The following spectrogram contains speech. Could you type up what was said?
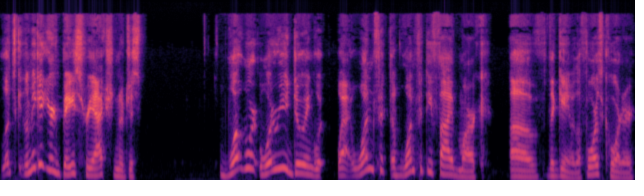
Let's let me get your base reaction of just what were what were you doing with at one fifty one fifty five mark of the game of the fourth quarter?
